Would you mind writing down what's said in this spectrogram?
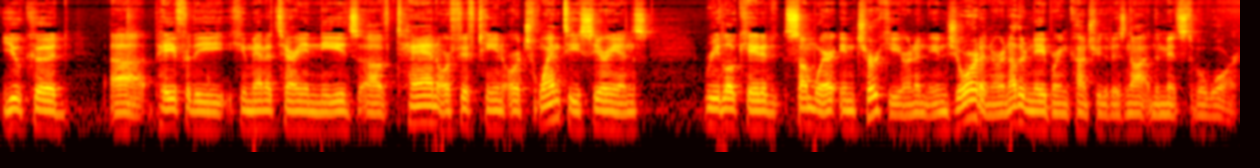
you could uh, pay for the humanitarian needs of 10 or 15 or 20 Syrians relocated somewhere in Turkey or in, in Jordan or another neighboring country that is not in the midst of a war.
